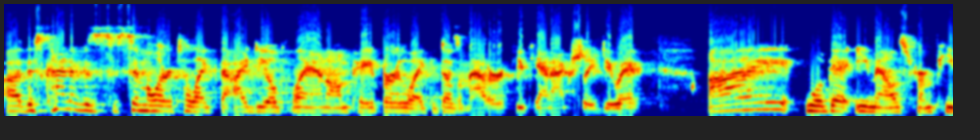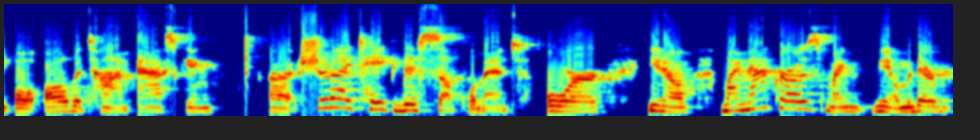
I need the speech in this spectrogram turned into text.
uh, this kind of is similar to like the ideal plan on paper. Like, it doesn't matter if you can't actually do it. I will get emails from people all the time asking, uh, should I take this supplement? Or, you know, my macros, my, you know, their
